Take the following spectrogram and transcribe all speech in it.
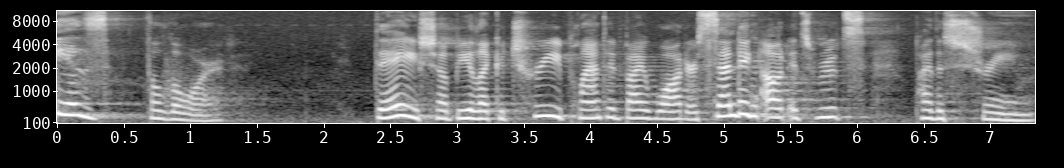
is the Lord. They shall be like a tree planted by water, sending out its roots by the stream.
